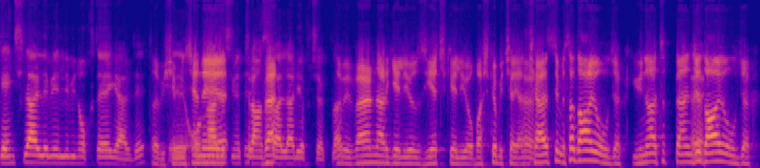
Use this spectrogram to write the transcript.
gençlerle belli bir noktaya geldi. Tabii şimdi Ee, seneye onlar da şimdi transferler yapacaklar. Tabii Werner geliyor, Ziyech geliyor, başka bir çay. Yani Evet. Chelsea mesela daha iyi olacak. United bence Evet. daha iyi olacak.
